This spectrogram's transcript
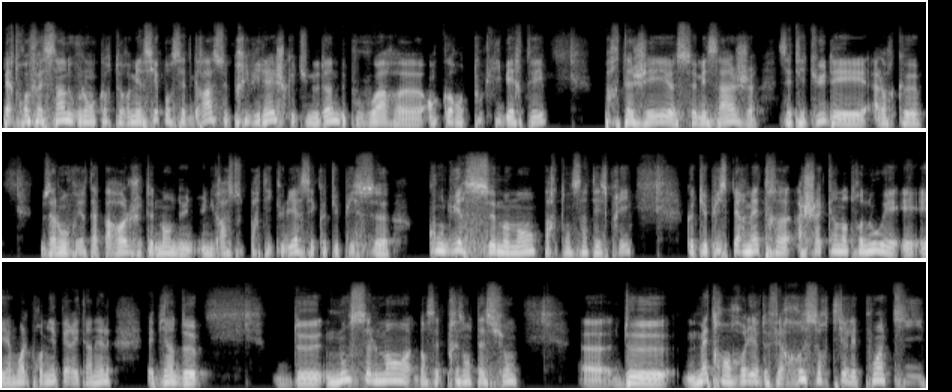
Père Trois Fois Saint, nous voulons encore te remercier pour cette grâce, ce privilège que tu nous donnes de pouvoir encore en toute liberté partager ce message, cette étude. Et alors que nous allons ouvrir ta parole, je te demande une grâce toute particulière, c'est que tu puisses conduire ce moment par ton Saint-Esprit, que tu puisses permettre à chacun d'entre nous, et, à moi le premier, Père éternel, eh bien de, non seulement dans cette présentation, euh, de mettre en relief, de faire ressortir les points qui,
